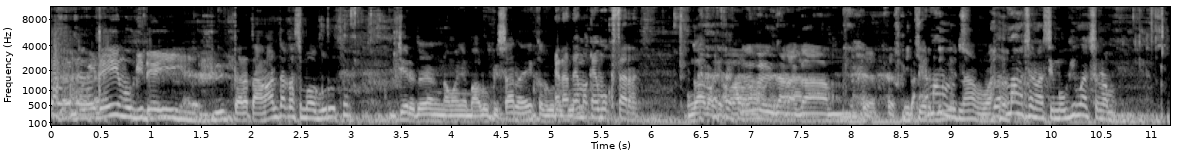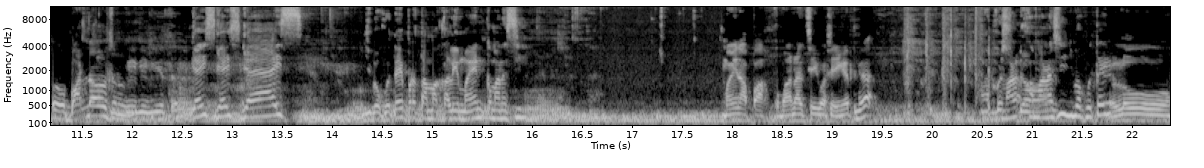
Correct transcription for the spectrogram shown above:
mugi deui, mugi deui. Tanda tangan tak ke semua guru teh. Anjir itu yang namanya malu pisan eh ke guru. Karena teh pakai boxer. Enggak pakai kolor. Seragam Mikir dikit nah. Emang cenah si mugi mah cenah oh, bandel cenah kayak gitu. Guys guys guys Jibaku teh pertama kali main ke mana sih? main apa Ke mana sih masih inget gak? Ke mana, ke mana sih Jibaku teh? Belum.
